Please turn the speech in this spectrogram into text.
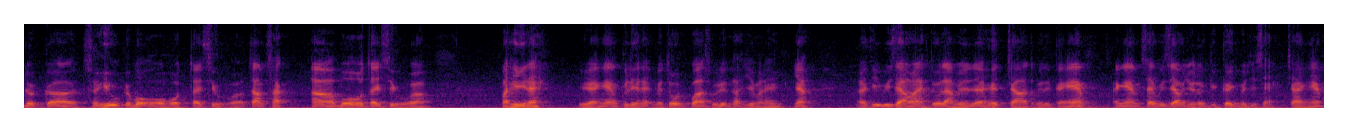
được uh, sở hữu cái bộ hột tài xỉu uh, tam sắc à, bộ hột tài xỉu uh, mắt hí này thì anh em cứ liên hệ với tôi qua số điện thoại trên màn hình nhé Đấy, thì video này tôi làm đến đây hết chào tạm biệt tất cả anh em. Anh em xem video nhớ đăng ký kênh và chia sẻ. Chào anh em.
